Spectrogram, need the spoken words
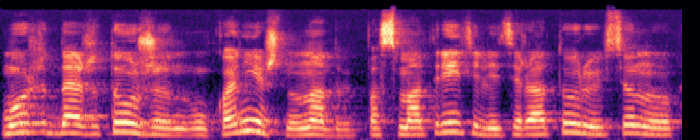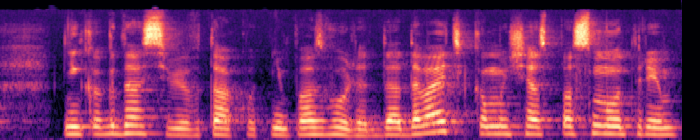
может даже тоже, ну, конечно, надо посмотреть и литературу и все, но никогда себе вот так вот не позволят. Да, давайте-ка мы сейчас посмотрим,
